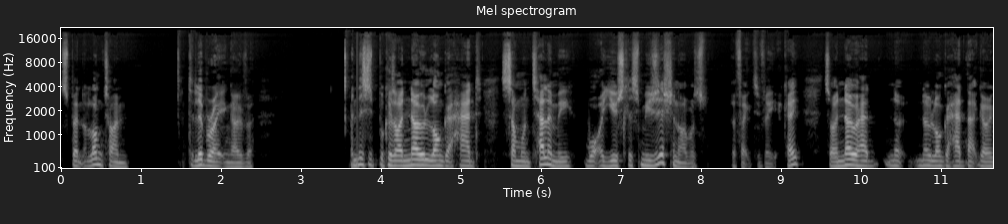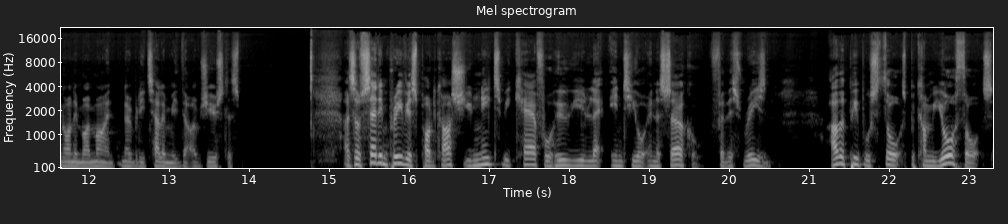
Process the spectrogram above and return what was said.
spent a long time deliberating over. And this is because I no longer had someone telling me what a useless musician I was effectively. Okay, so I no had no, no longer had that going on in my mind. Nobody telling me that I was useless. As I've said in previous podcasts, you need to be careful who you let into your inner circle for this reason. Other people's thoughts become your thoughts,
